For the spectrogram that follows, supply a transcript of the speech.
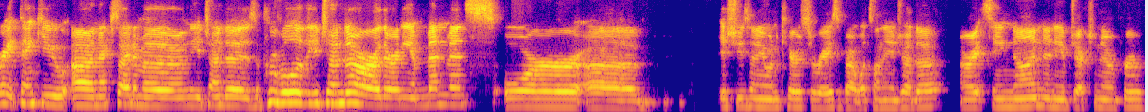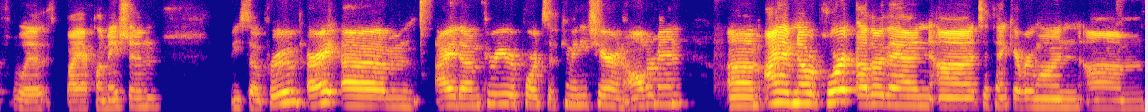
Great, thank you. Uh, next item on the agenda is approval of the agenda. Are there any amendments or uh, issues anyone cares to raise about what's on the agenda? All right, seeing none, any objection to approve with by acclamation? Be so approved. All right, um, item three, reports of committee chair and alderman. Um, I have no report other than uh, to thank everyone um,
